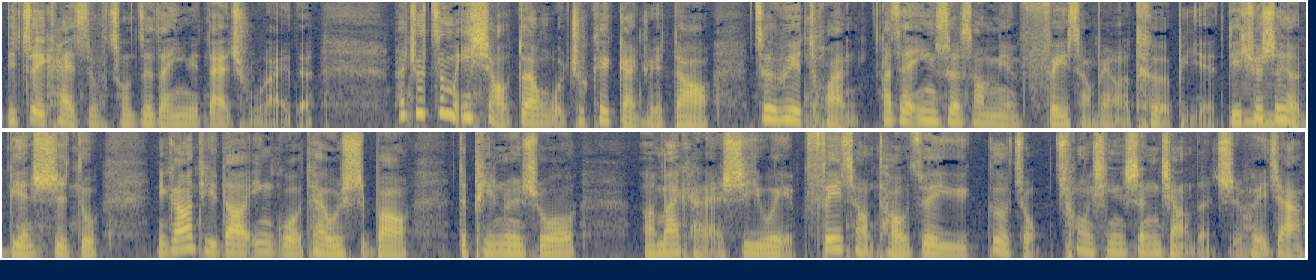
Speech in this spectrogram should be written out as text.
你最开始从这段音乐带出来的，那就这么一小段，我就可以感觉到这个乐团它在音色上面非常非常的特别，的确是很有辨识度。嗯、你刚刚提到英国《泰晤士报》的评论说，呃，麦凯莱是一位非常陶醉于各种创新声响的指挥家，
